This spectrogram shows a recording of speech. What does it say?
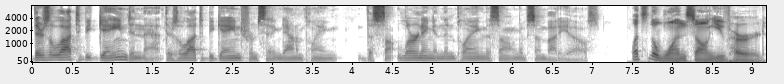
there's a lot to be gained in that. There's a lot to be gained from sitting down and playing the song, learning and then playing the song of somebody else. What's the one song you've heard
